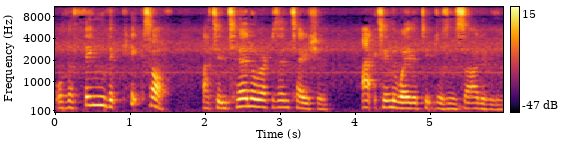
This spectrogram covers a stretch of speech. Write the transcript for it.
or the thing that kicks off that internal representation acting the way that it does inside of you.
